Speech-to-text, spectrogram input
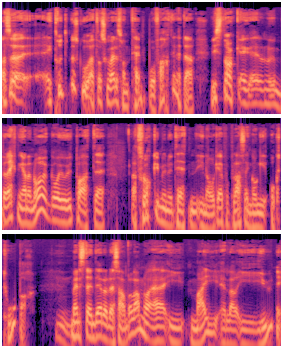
Altså, Jeg trodde skulle, at det skulle være sånn tempo og fart i dette. Visstnok, eh, Beregningene nå går jo ut på at, eh, at flokkimmuniteten i Norge er på plass en gang i oktober. Mens det en del av disse andre landene er i mai eller i juni.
